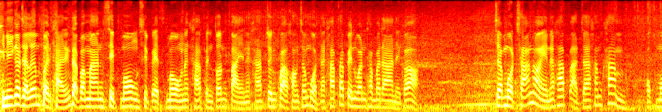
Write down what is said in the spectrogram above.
ที่นี้ก็จะเริ่มเปิดขายตั้งแต่ประมาณ 10โมง11โมงนะครับเป็นต้นไปนะครับ จนกว่าของจะหมดนะครับ ถ้าเป็นวันธรรมดาเนี่ยก็จะหมดช้าหน่อยนะครับ อาจจะค่ำๆ6โม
